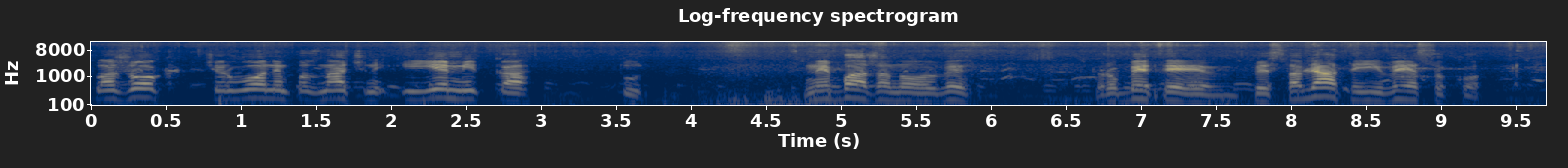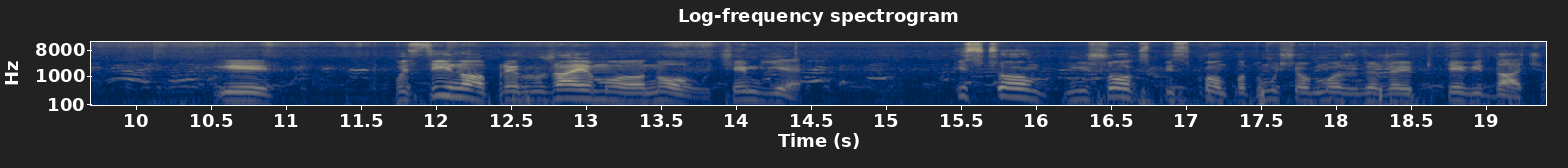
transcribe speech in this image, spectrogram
флажок червоним позначений і є мітка тут. Не ви робити, виставляти її високо. І постійно пригружаємо ногу, чим є. Піском, мішок з піском, тому що може вже піти віддача,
